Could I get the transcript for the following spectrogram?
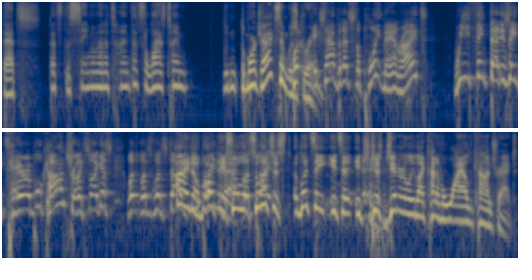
That's that's the same amount of time. That's the last time Lamar Jackson was But- great. Exactly, but that's the point, man. Right? We think that is a terrible contract. So I guess let, let's let's dive. I know, but okay. So let's so let's just let's say it's a it's just generally like kind of a wild contract.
